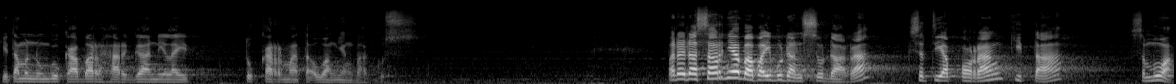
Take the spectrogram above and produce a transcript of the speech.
kita menunggu kabar harga nilai tukar mata uang yang bagus. Pada dasarnya Bapak Ibu dan Saudara, setiap orang kita semua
